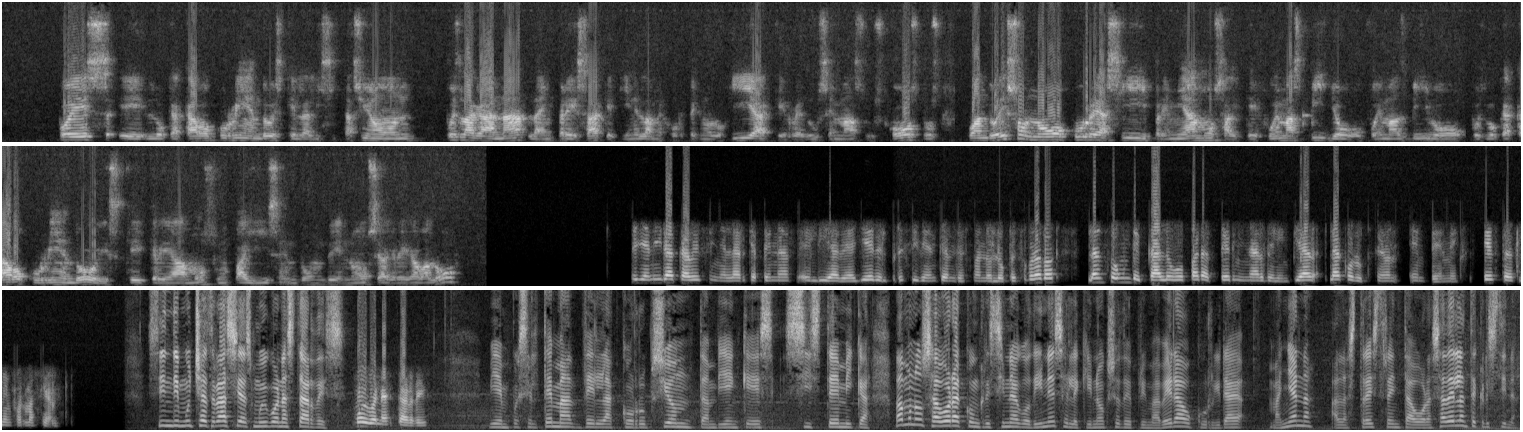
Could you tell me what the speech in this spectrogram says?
pues eh, lo que acaba ocurriendo es que la licitación pues la gana la empresa que tiene la mejor tecnología, que reduce más sus costos. Cuando eso no ocurre así, premiamos al que fue más pillo o fue más vivo, pues lo que acaba ocurriendo es que creamos un país en donde no se agrega valor. Deyanira, cabe señalar que apenas el día de ayer el presidente Andrés Manuel López Obrador lanzó un decálogo para terminar de limpiar la corrupción en Pemex. Esta es la información. Cindy, muchas gracias. Muy buenas tardes. Muy buenas tardes. Bien, pues el tema de la corrupción también que es sistémica. Vámonos ahora con Cristina Godínez. El equinoccio de primavera ocurrirá mañana a las 3.30 horas. Adelante, Cristina.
